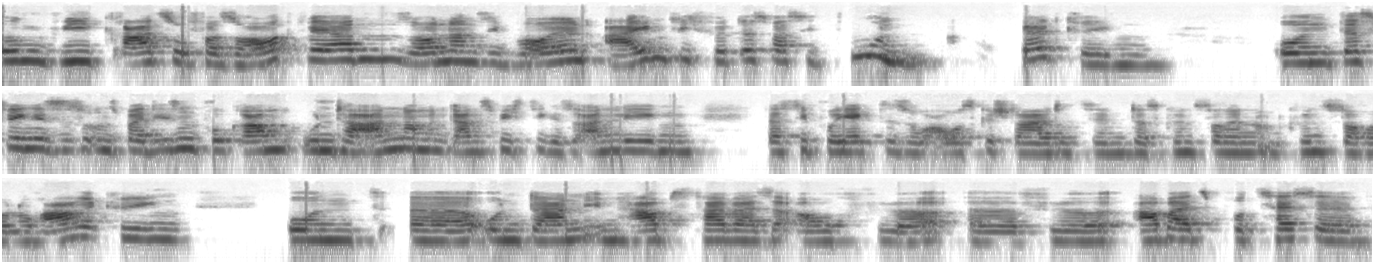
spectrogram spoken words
irgendwie gerade so versorgt werden, sondern sie wollen eigentlich für das, was sie tun, Geld kriegen. Und deswegen ist es uns bei diesem Programm unter anderem ein ganz wichtiges Anliegen, dass die Projekte so ausgestaltet sind, dass Künstlerinnen und Künstler Honorare kriegen und, äh, und dann im Herbst teilweise auch für, äh, für Arbeitsprozesse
